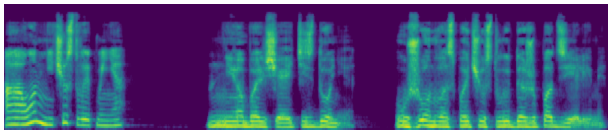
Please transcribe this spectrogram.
А он не чувствует меня». «Не обольщайтесь, Донья. Уж он вас почувствует даже под зельями.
